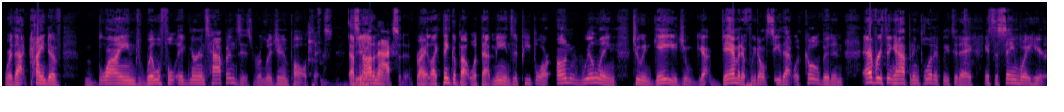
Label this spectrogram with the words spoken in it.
where that kind of blind, willful ignorance happens is religion and politics. That's yeah. not an accident, right? Like, think about what that means. If people are unwilling to engage, and damn it, if we don't see that with COVID and everything happening politically today, it's the same way here,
